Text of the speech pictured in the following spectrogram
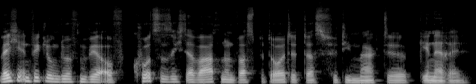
Welche Entwicklung dürfen wir auf kurze Sicht erwarten und was bedeutet das für die Märkte generell?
